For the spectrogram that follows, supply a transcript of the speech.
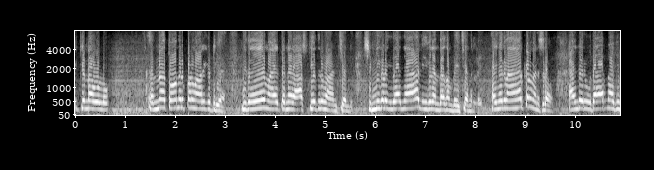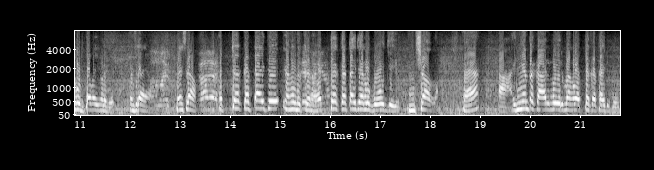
ഐക്യം ഉണ്ടാവുള്ളൂ. എന്നാ തോന്നൽപ്പണം മാറി കിട്ടില്ലേ? ഇതേമായി തന്നെ രാഷ്ട്രീയത്തിൽ കാണിച്ചുണ്ട് സുന്നികൾ ഇല്ലാഞ്ഞാൽ ലീഗിന് എന്താ സംഭവിച്ചെന്നുള്ളത് അത് നിങ്ങൾക്ക് നേർക്കണം മനസ്സിലാവും. അതിന്റെ ഒരു ഉദാഹരണമാക്കി കൊടുത്താൽ നിങ്ങളിത്. മനസ്സിലായോ? മനസ്സിലാവും ഒറ്റക്കെട്ടായിട്ട് ഞങ്ങൾ നിൽക്കണം ഒറ്റക്കെട്ടായിട്ട് ഞങ്ങൾ പോവുകയും ചെയ്യും. ഇൻഷാല്ല ഏഹ് ആ ഇങ്ങനത്തെ കാര്യങ്ങൾ വരുമ്പോൾ ഞങ്ങൾ ഒറ്റക്കെട്ടായിട്ട് പോകും.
